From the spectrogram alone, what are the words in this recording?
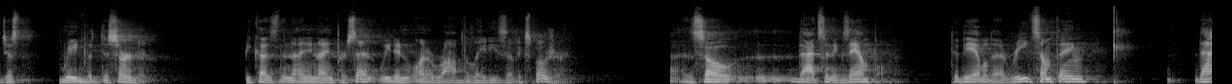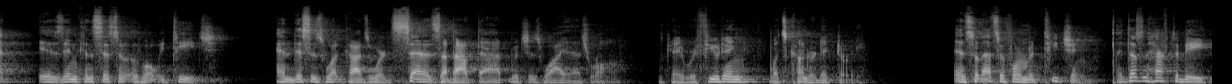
Just read with discernment. Because the 99%, we didn't want to rob the ladies of exposure. Uh, so that's an example. To be able to read something that is inconsistent with what we teach. And this is what God's word says about that, which is why that's wrong. Okay, refuting what's contradictory. And so that's a form of teaching. It doesn't have to be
